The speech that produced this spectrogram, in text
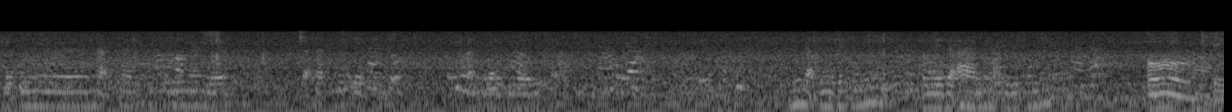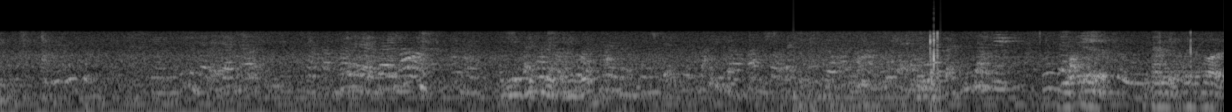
Dia punya nak cari pertolongan dia tak satu dia untuk panjang dia Ni nak punya dia ni pembezaan nak punya semua. Oh. Dia kita ambil football.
